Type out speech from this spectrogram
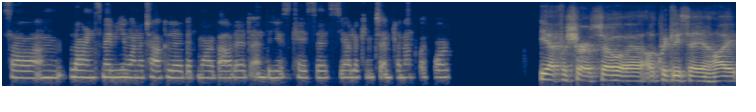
So, um, Laurens, maybe you want to talk a little bit more about it and the use cases you're looking to implement with Warp. Yeah, for sure. So uh, I'll quickly say hi.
